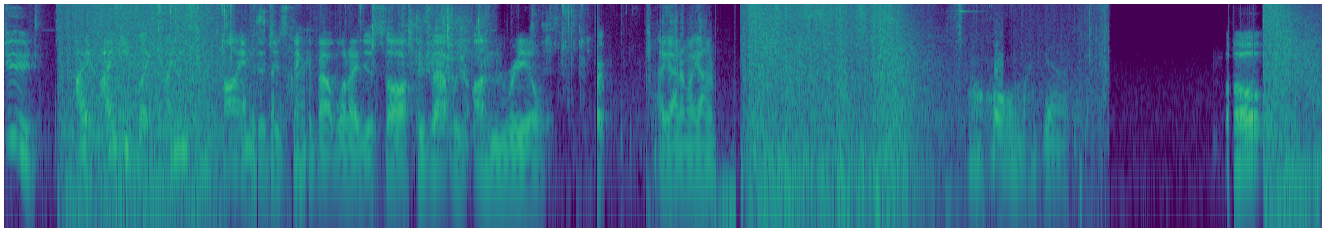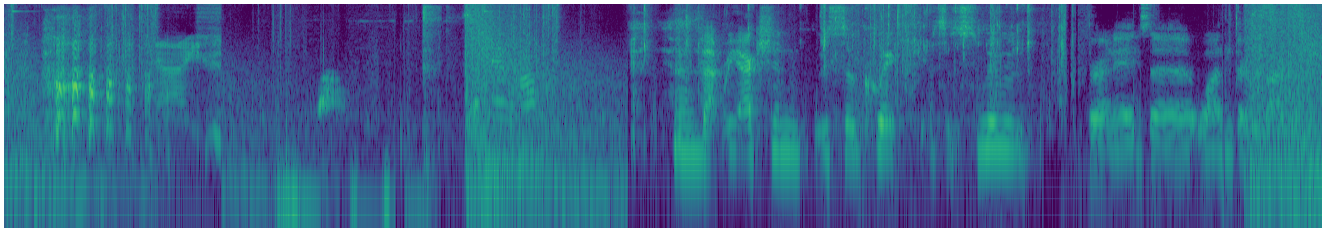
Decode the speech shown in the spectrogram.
Dude, I, I need like I need some time to just think about what I just saw because that was unreal. I got him, I got him. Oh my god. Oh, that reaction was so quick, so smooth. Throw nades at uh, 135.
